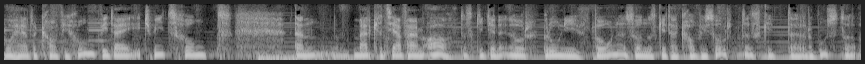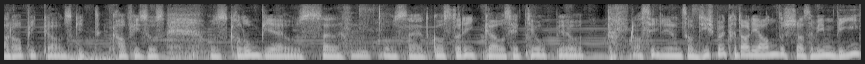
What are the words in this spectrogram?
woher der Kaffee kommt, wie der in die Schweiz kommt. Dann merken sie auf einmal, ah, das gibt ja ja nicht nur braune Bohnen, sondern es gibt auch Kaffeesorten. Es gibt äh, Robusta, Arabica, es gibt Kaffees aus, aus Kolumbien, aus, äh, aus äh, Costa Rica, aus Äthiopien, Brasilien und so. Die schmecken alle anders, also wie im Wein.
